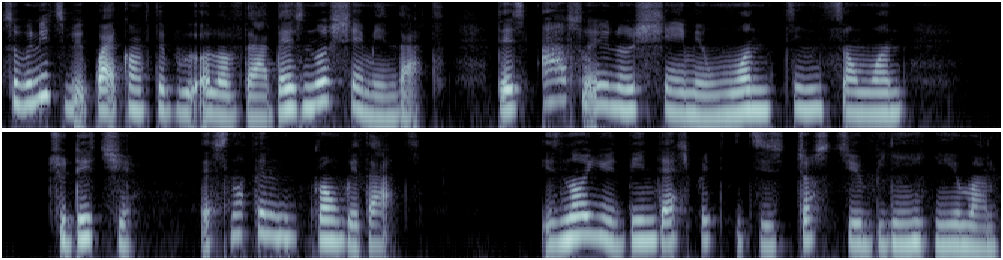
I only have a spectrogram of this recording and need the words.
so we need to be quite comfortable with all of that there's no shame in that there's absolutely no shame in wanting someone to date you. There's nothing wrong with that. It's not you being desperate, it is just you being human.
